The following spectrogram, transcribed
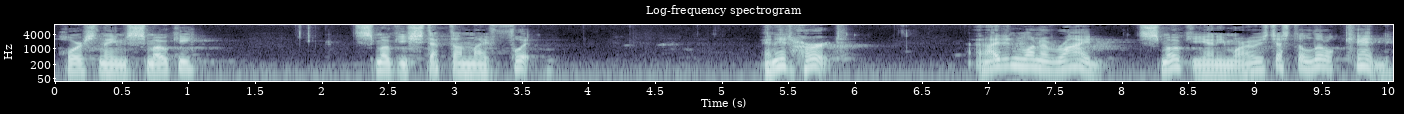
horse named Smokey. Smokey stepped on my foot. And it hurt. And I didn't want to ride Smokey anymore. I was just a little kid.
